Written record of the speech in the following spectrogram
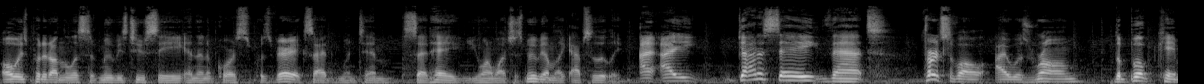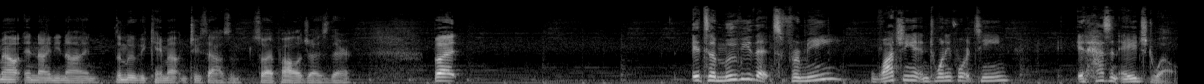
always put it on the list of movies to see. And then, of course, was very excited when Tim said, "Hey, you want to watch this movie?" I'm like, "Absolutely." I, I gotta say that first of all, I was wrong The book came out in 99, the movie came out in 2000, so I apologize there. But it's a movie that's, for me, watching it in 2014, it hasn't aged well.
